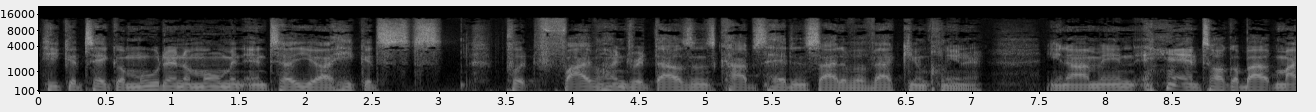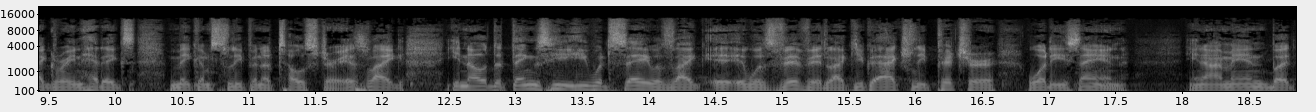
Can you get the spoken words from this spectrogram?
he could take a mood in a moment and tell you how he could s- put five hundred thousand cops' head inside of a vacuum cleaner. You know what I mean? and talk about migraine headaches make him sleep in a toaster. It's like, you know, the things he, he would say was like, it, it was vivid. Like you could actually picture what he's saying. You know what I mean? But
